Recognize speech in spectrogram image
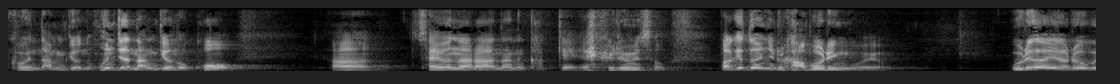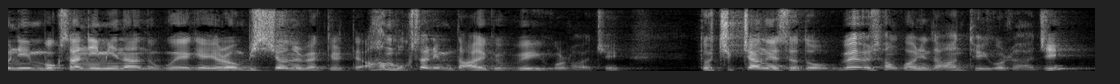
거기 남겨, 혼자 남겨놓고, 아, 사요나라 나는 갈게. 그러면서 마케도니로 가버린 거예요. 우리가 여러분이 목사님이나 누구에게 여러 미션을 맡길 때, 아, 목사님 나에게 왜 이걸 하지? 또 직장에서도 왜 상관이 나한테 이걸 하지?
